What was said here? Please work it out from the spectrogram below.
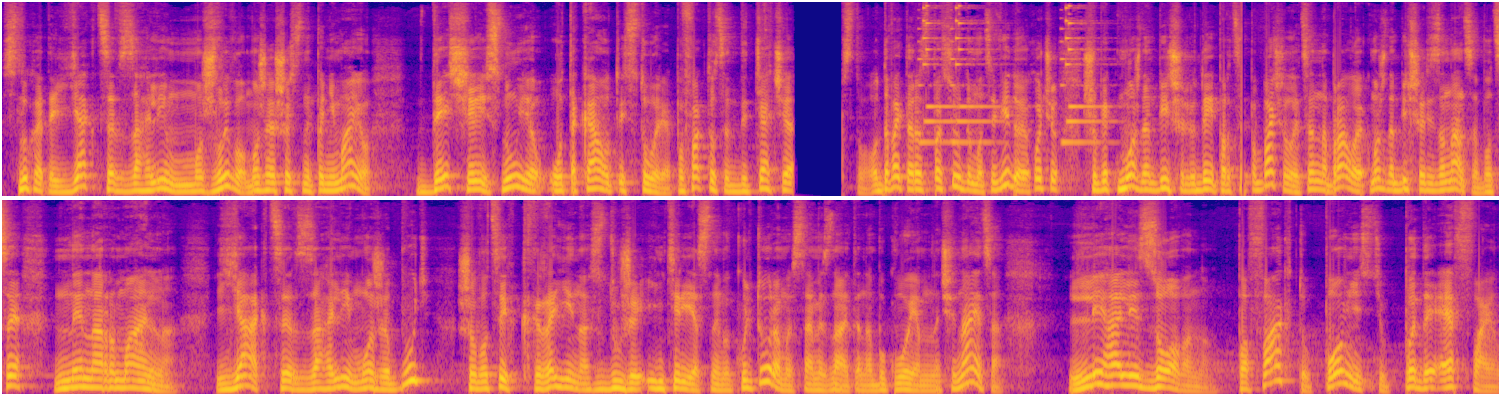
Слухайте, як це взагалі можливо? Може, я щось не розумію, де ще існує отака от історія. По факту, це дитяче рабство. От давайте розповсюдимо це відео. Я хочу, щоб як можна більше людей про це побачили, це набрало як можна більше резонансу, бо це ненормально. Як це взагалі може бути, що в оцих країнах з дуже інтересними культурами, самі знаєте, на букву М починається, легалізовано по факту повністю pdf файл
